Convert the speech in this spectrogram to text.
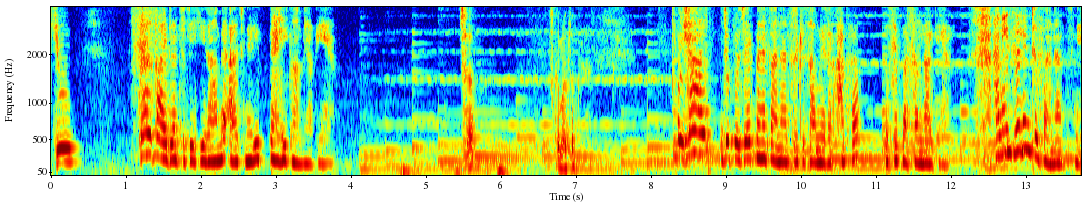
क्यों? सेल्फ आइडेंटिटी की राह में आज मेरी पहली कामयाबी है। अच्छा। इसका मतलब? क्या विशाल जो प्रोजेक्ट मैंने फाइनेंसर के सामने रखा था उसे पसंद आ गया है। And is willing to finance me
